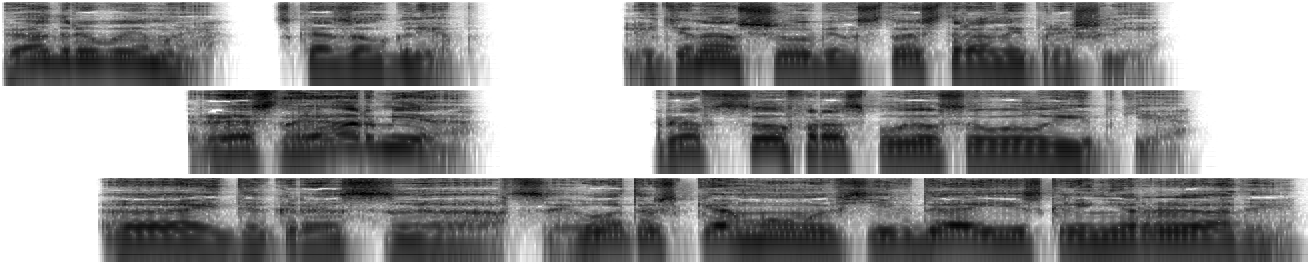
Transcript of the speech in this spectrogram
«Кадровые мы», — сказал Глеб. «Лейтенант Шубин с той стороны пришли». «Красная армия?» Кравцов расплылся в улыбке. «Ай да красавцы! Вот уж кому мы всегда искренне рады!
